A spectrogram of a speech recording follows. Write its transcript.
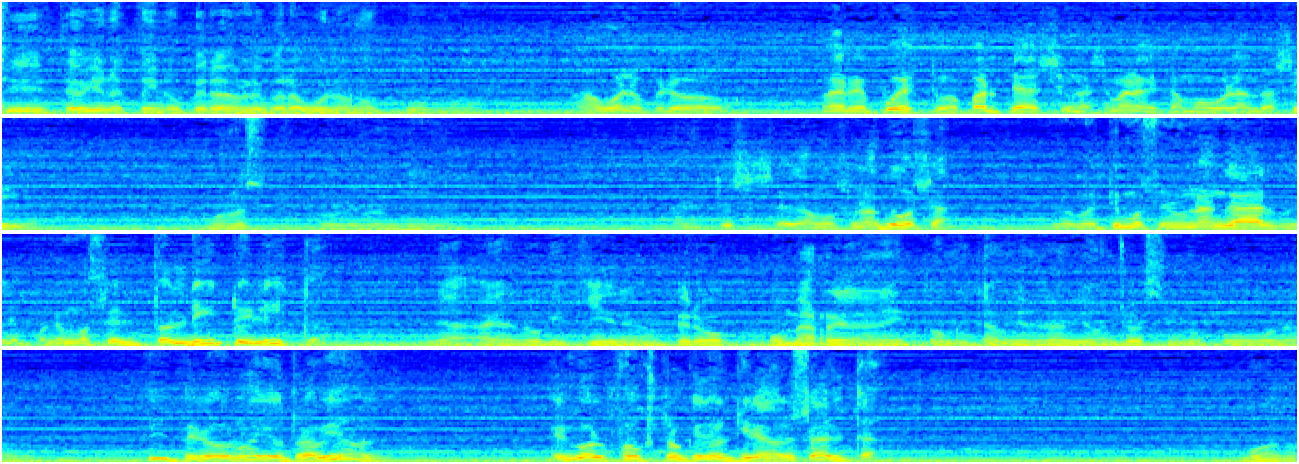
Che, este avión está inoperable para vuelo nocturno. Ah, bueno, pero no hay repuesto. Aparte, hace una semana que estamos volando así. ¿eh? Bueno, eso no es problema mío. Bueno, entonces hagamos una cosa. Lo metemos en un hangar, le ponemos el toldito y listo. Ya, hagan lo que quieran, pero o me arreglan esto o me cambian el avión. Yo así no puedo volar. Sí, pero no hay otro avión. El Golf Foxtrot quedó tirado en Salta. Bueno,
